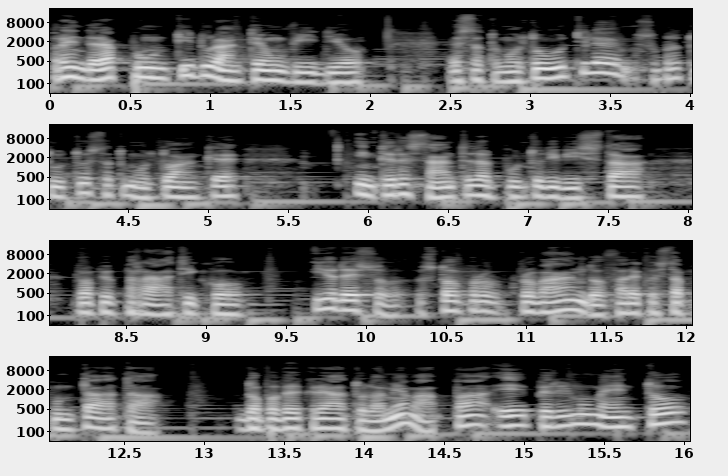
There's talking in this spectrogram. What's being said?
prendere appunti durante un video. È stato molto utile, soprattutto è stato molto anche interessante dal punto di vista proprio pratico io adesso sto provando a fare questa puntata dopo aver creato la mia mappa e per il momento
